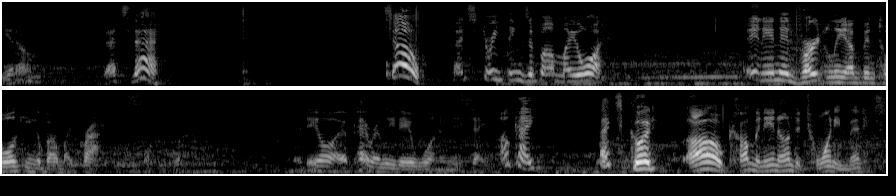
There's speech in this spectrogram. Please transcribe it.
you know, that's that. So, that's three things about my art. And inadvertently, I've been talking about my practice. So, uh, they are apparently they're one and the same. Okay, that's good. Oh, coming in under 20 minutes.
